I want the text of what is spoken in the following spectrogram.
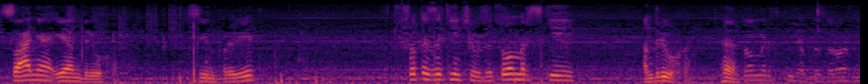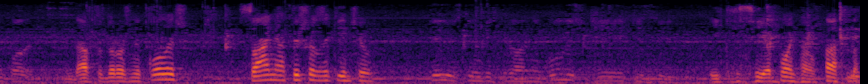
Саня і Андрюха. Всім привіт. Що ти закінчив? Житомирський? Андрюха. Житомирський автодорожний коледж. Автодорожний коледж. Саня, ти що закінчив? Київський індустріальний коледж і Київський. Якийсь я понял, ладно.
